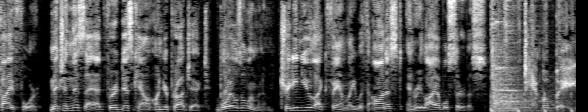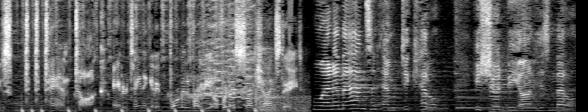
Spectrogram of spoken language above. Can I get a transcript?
9354. Mention this ad for a discount on your project. Boyles Aluminum, treating you like family with honest and reliable service. Tampa Bay's t- t- Tan Talk. Entertaining and informative radio for the Sunshine State. When a man's an empty kettle, he should be on his mettle,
